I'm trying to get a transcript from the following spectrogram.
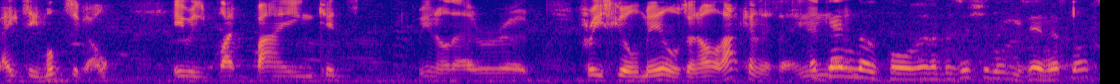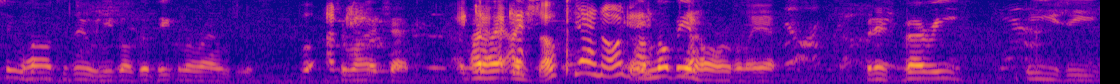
eighteen months ago, he was like buying kids, you know, their uh, free school meals and all that kind of thing. And, Again, though, Paul, in a position that he's in, that's not too hard to do when you've got good people around you but, I, to write a check. I, And I guess so. Yeah, no, I get I'm it. not being Yeah. horrible here, but it's very easy.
